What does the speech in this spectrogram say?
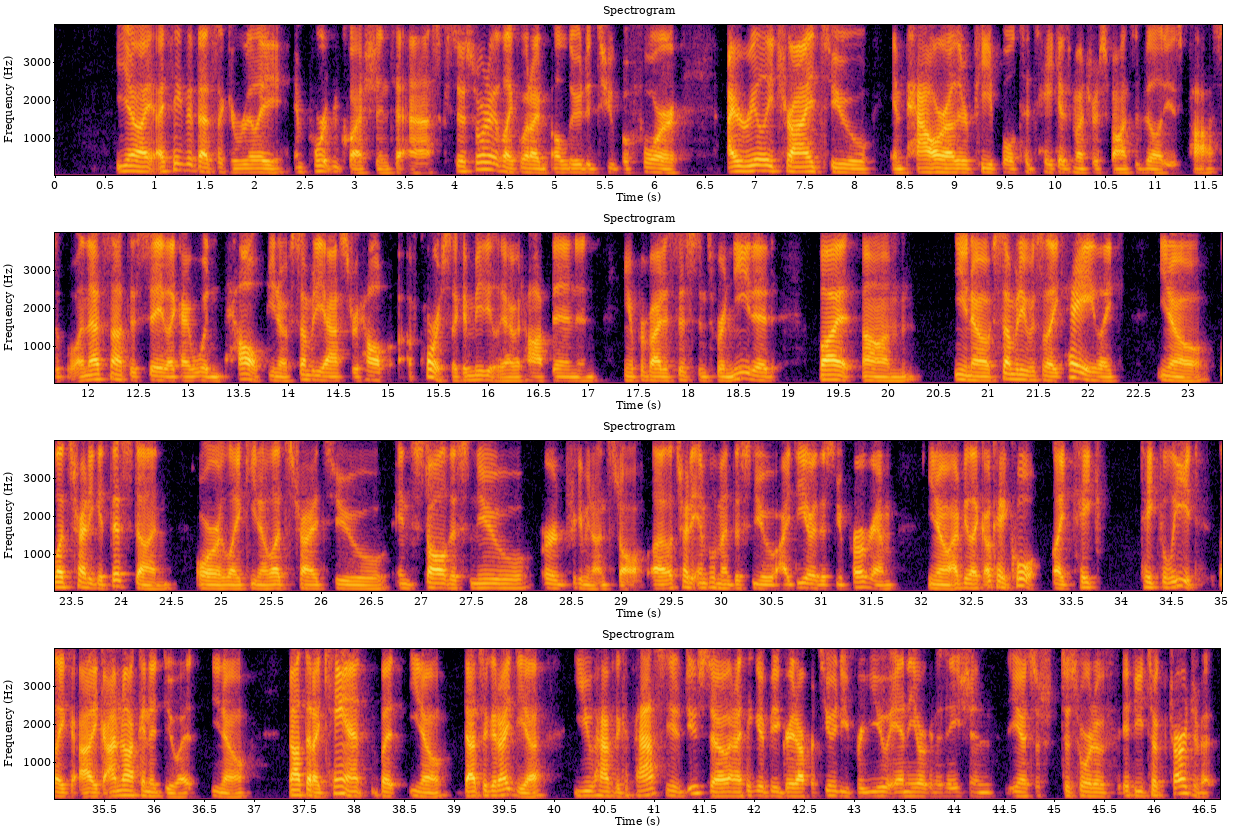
You know, I, I think that that's like a really important question to ask. So, sort of like what I alluded to before, I really try to empower other people to take as much responsibility as possible. And that's not to say like I wouldn't help. You know, if somebody asked for help, of course, like immediately I would hop in and you know provide assistance where needed. But um, you know, if somebody was like, hey, like, you know, let's try to get this done, or like you know let's try to install this new or forgive me not install uh, let's try to implement this new idea or this new program you know i'd be like okay cool like take take the lead like I, like i'm not going to do it you know not that i can't but you know that's a good idea you have the capacity to do so and i think it'd be a great opportunity for you and the organization you know to, to sort of if you took charge of it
